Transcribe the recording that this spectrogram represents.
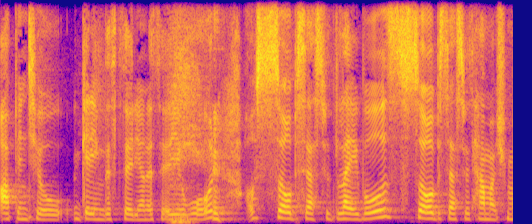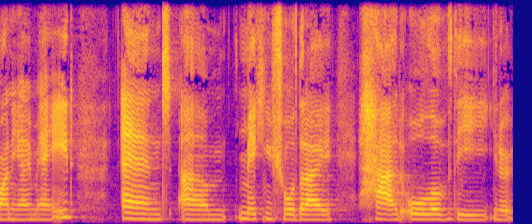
up until getting the 30 under 30 award, I was so obsessed with labels, so obsessed with how much money I made, and um, making sure that I had all of the, you know,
